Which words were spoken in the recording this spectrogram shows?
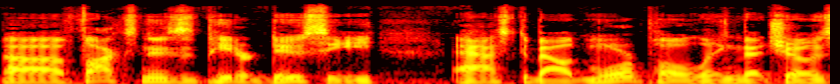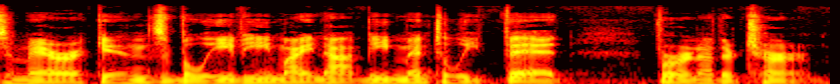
Uh, Fox News' Peter Doocy asked about more polling that shows Americans believe he might not be mentally fit for another term.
